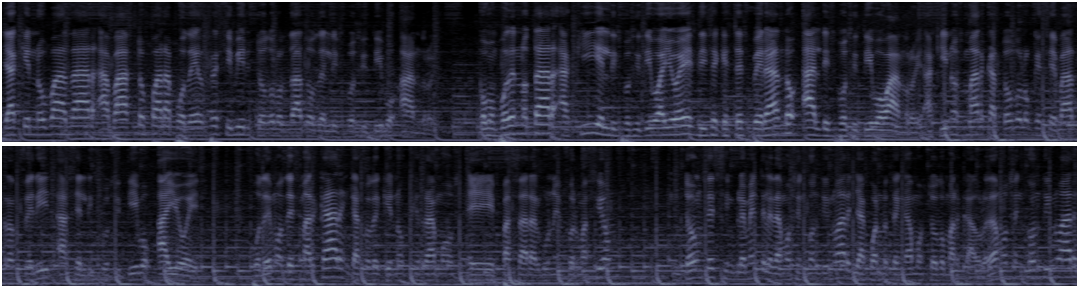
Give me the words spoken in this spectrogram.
ya que no va a dar abasto para poder recibir todos los datos del dispositivo Android. Como pueden notar aquí el dispositivo iOS dice que está esperando al dispositivo Android. Aquí nos marca todo lo que se va a transferir hacia el dispositivo iOS. Podemos desmarcar en caso de que no queramos eh, pasar alguna información entonces simplemente le damos en continuar ya cuando tengamos todo marcado. Le damos en continuar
